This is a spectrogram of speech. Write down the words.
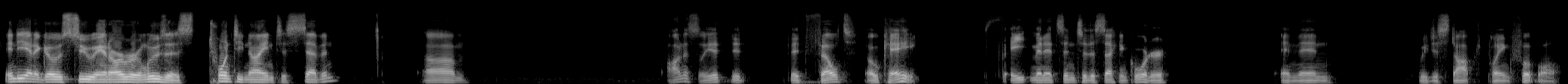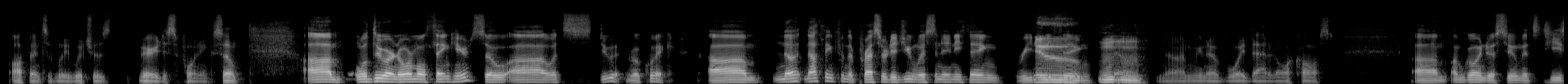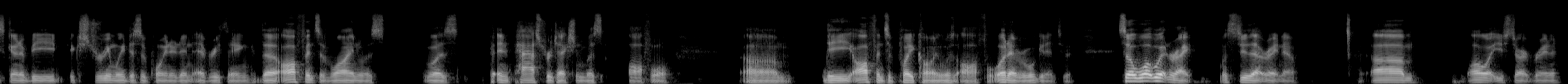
Indiana goes to Ann Arbor and loses 29 to 7. Um, honestly, it it it felt okay. Eight minutes into the second quarter, and then we just stopped playing football offensively, which was very disappointing. So, um, we'll do our normal thing here. So, uh, let's do it real quick. Um, no, nothing from the presser. Did you listen to anything? Read No, anything? No, no. I'm going to avoid that at all costs. Um, I'm going to assume it's he's going to be extremely disappointed in everything. The offensive line was was in pass protection was awful. Um, the offensive play calling was awful. Whatever, we'll get into it. So what went right? Let's do that right now. Um, I'll let you start, Brandon.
